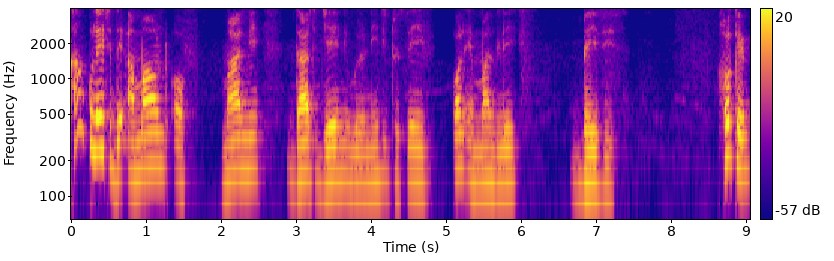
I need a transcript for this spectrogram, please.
calculate the amount of money that jane will need to save on a monthly basis Okay,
